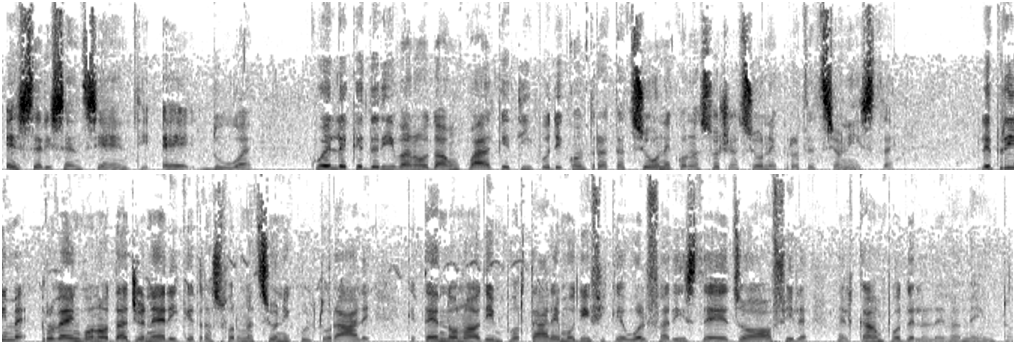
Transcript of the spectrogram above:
esseri senzienti e 2. Quelle che derivano da un qualche tipo di contrattazione con associazioni protezioniste. Le prime provengono da generiche trasformazioni culturali che tendono ad importare modifiche welfariste e zoofile nel campo dell'allevamento.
